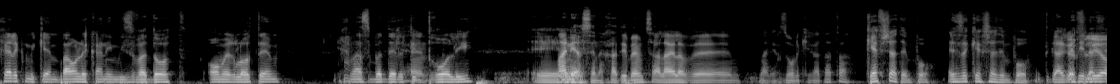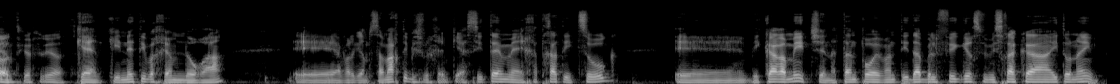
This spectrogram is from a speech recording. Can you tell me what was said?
חלק מכם באו לכאן עם מזוודות, עומר לוטם, נכנס בדלת כן. עם טרולי. אה, מה אני אעשה? נחתי באמצע הלילה ו... מה, אני אחזור לקריית אתא? כיף שאתם פה, איזה כיף שאתם פה, התגעגעתי כיף לכם. להיות, כיף להיות. כן, קינאתי בכם נורא, אה, אבל גם שמחתי בשבילכם, כי עשיתם אה, חתיכת ייצוג, בעיקר עמית, שנתן פה, הבנתי, double figures במשחק העיתונאים.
